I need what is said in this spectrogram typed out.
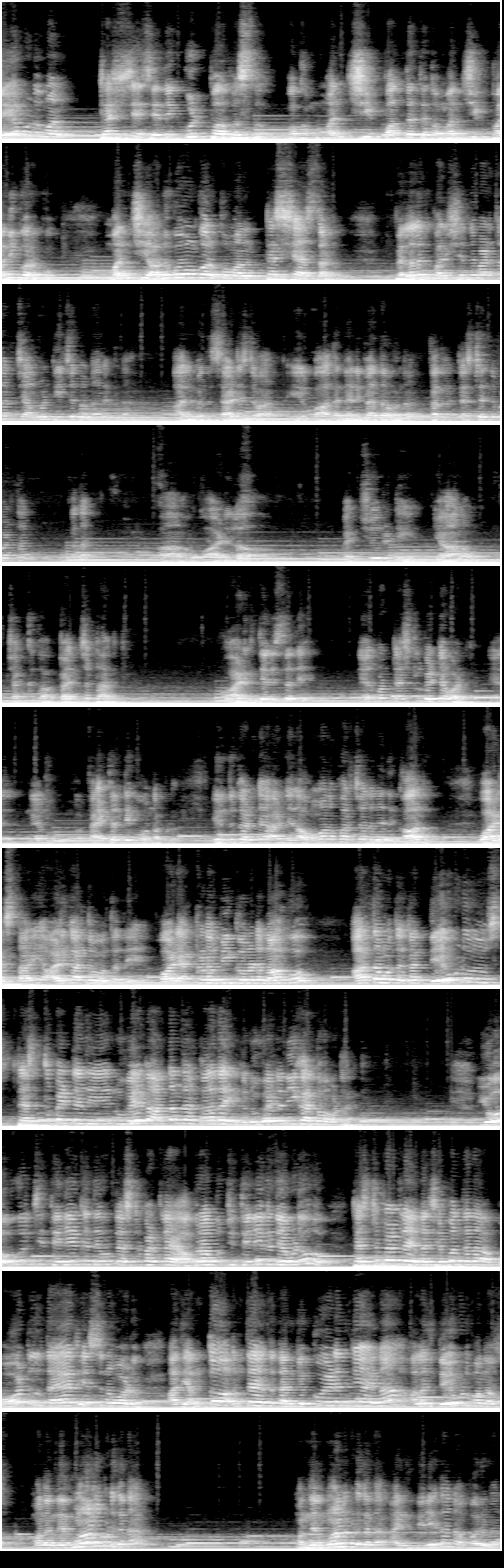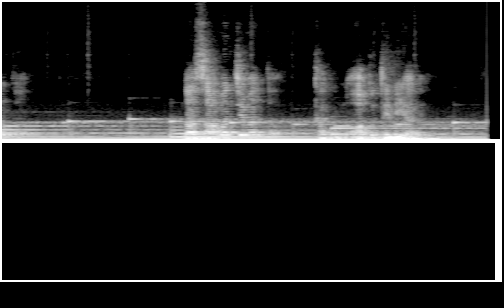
దేవుడు మనం టెస్ట్ చేసేది గుడ్ పర్పస్తో ఒక మంచి పద్ధతితో మంచి పని కొరకు మంచి అనుభవం కొరకు మనం టెస్ట్ చేస్తాడు. పిల్లలకు పరీక్ష ఎందుకు పెడతారు చాలా మంది టీచర్లు ఉన్నారు ఇక్కడ. వాళ్ళ మీద సాటిస్టమా ఈ బాగా నలిపేద్దామన్నా కదా టెస్ట్ ఎందుకు పెడతారు? కదా? వాడిలో మెచ్యూరిటీ జ్ఞానం చక్కగా పెంచటానికి. వాడికి తెలుస్తుంది? నేను కూడా టెస్టులు పెట్టేవాడిని. నేను- ఫ్యాకల్టీగా ఉన్నప్పుడు. ఎందుకంటే ఆడి అవమానపరచాలి అవమానపరచాలనేది కాదు. వాడి స్థాయి ఆడికి అర్థమవుతుంది. వాడు ఎక్కడ వీక్ ఉన్నాడో నాకు అర్థమవుతుంది. కానీ దేవుడు టెస్ట్ పెట్టేది నువ్వేటో అర్థం కాదా ఇంక? నువ్వేటో నీకు అర్థం అవ్వడానికి యోగు గురించి తెలియక దేవుడు టెస్ట్ పెట్టలే. అబ్రాహం గురించి తెలియక దేవుడు టెస్ట్ పెట్టలే. నేను చెప్పాను కదా బాటిల్ తయారు చేసిన వాడు. అది ఎంతో అంతే అంతే దానికి ఎక్కువ వేయడానికి ఆయన అలా దేవుడు మన మన నిర్మాణకుడు కదా. మన నిర్మాణకుడు కదా ఆయన తెలియదా నా బరువు ఎంత? నా సామర్థ్యం ఎంత? కానీ నాకు తెలియాలి.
